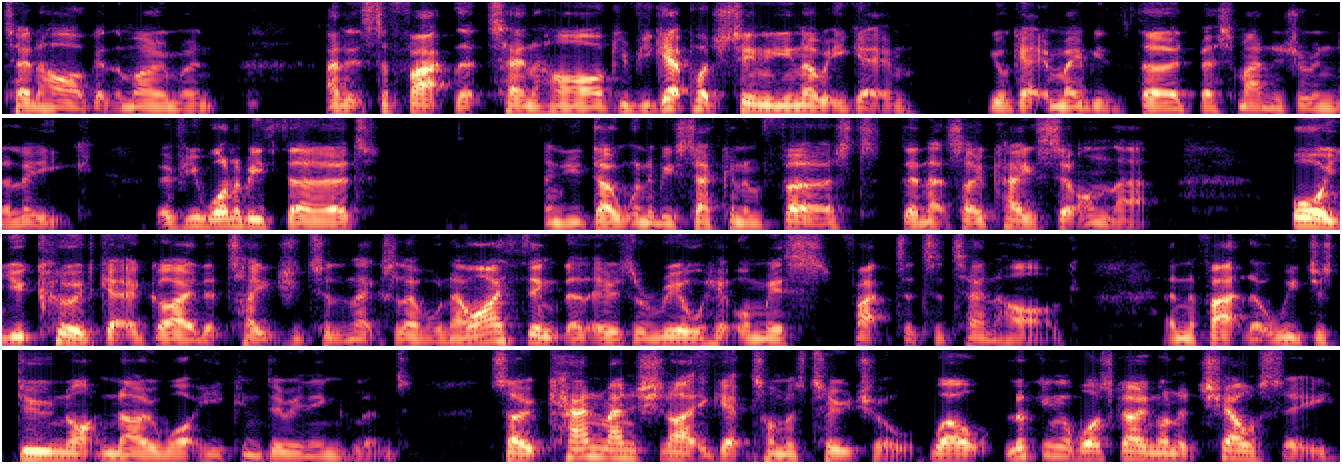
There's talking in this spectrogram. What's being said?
Ten Hag at the moment. And it's the fact that Ten Hag, if you get Pochettino, you know what you're getting. You're getting maybe the third best manager in the league. But if you want to be third, and you don't want to be second and first, then that's okay. Sit on that. Or you could get a guy that takes you to the next level. Now, I think that there's a real hit or miss factor to Ten Hag and the fact that we just do not know what he can do in England. So, can Manchester United get Thomas Tuchel? Well, looking at what's going on at Chelsea,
